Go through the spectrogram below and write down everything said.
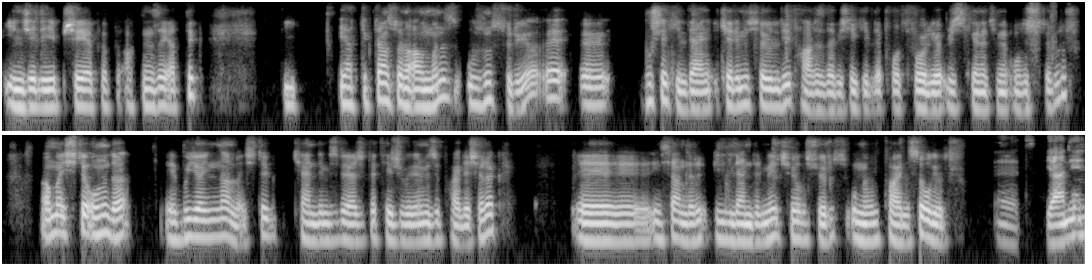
inceleyip şey yapıp aklınıza yattık. Yattıktan sonra almanız uzun sürüyor ve e, bu şekilde yani Kerem'in söylediği tarzda bir şekilde portfolyo risk yönetimi oluşturulur. Ama işte onu da e, bu yayınlarla işte kendimiz birazcık da tecrübelerimizi paylaşarak e, insanları bilgilendirmeye çalışıyoruz. Umarım faydası oluyordur. Evet. Yani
